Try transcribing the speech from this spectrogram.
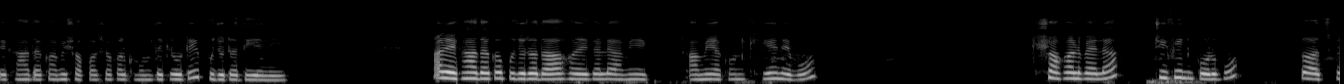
এখানে দেখো আমি সকাল সকাল ঘুম থেকে উঠে পুজোটা দিয়ে নিই। আর এখানে দেখো পুজোটা দেওয়া হয়ে গেলে আমি আমি এখন খেয়ে নেব। সকালবেলা টিফিন করব। তো আজকে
